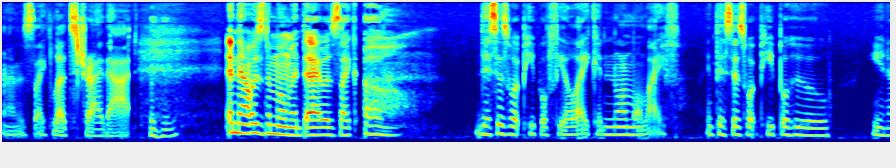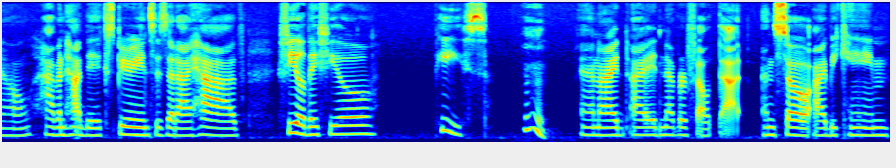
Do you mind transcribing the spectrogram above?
I was like, let's try that. And that was the moment that I was like, oh, this is what people feel like in normal life. Like, this is what people who, you know, haven't had the experiences that I have feel. They feel peace. And I, I had never felt that. And so I became,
